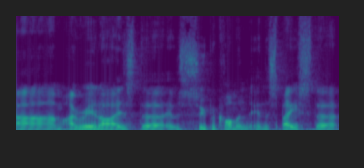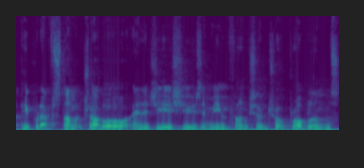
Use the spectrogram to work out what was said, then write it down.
Um, I realised that it was super common in the space that people would have stomach trouble, energy issues, immune function problems,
